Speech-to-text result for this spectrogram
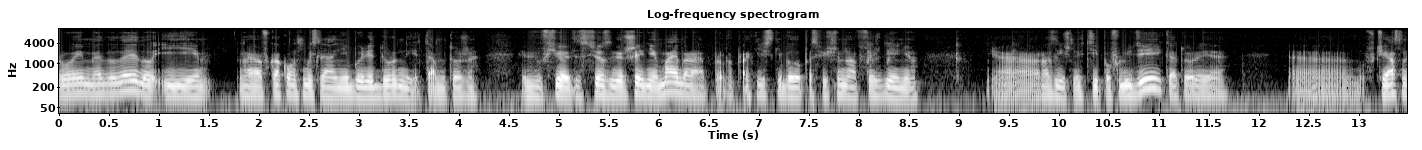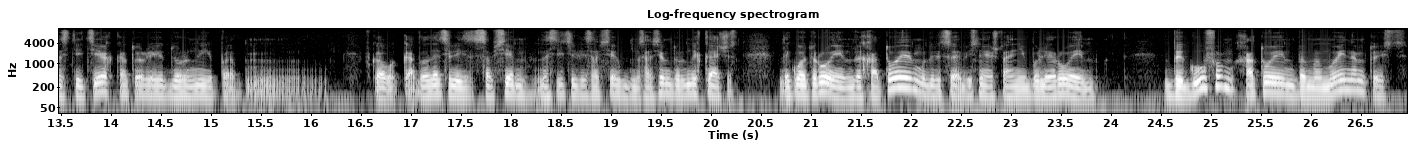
роем эдулейлу. И э, в каком смысле они были дурны? Там тоже все, все завершение Маймера практически было посвящено обсуждению э, различных типов людей, которые, в частности, тех, которые дурны, обладатели совсем, носители совсем, совсем дурных качеств. Так вот, роем вехатоем, мудрецы объясняют, что они были роем бегуфом, хатоем бемамойном, то есть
